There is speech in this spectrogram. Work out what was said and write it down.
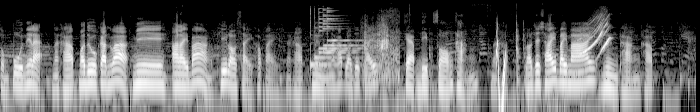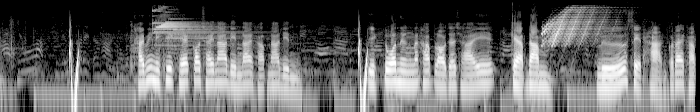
สมปูนนี่แหละนะครับ มาดูกันว่ามีอะไรบ้างที่เราใส่เข้าไปนะครับหนึ่งนะครับเราจะใช้แกบดิบ 2 ถังนะครับ เราจะใช้ใบไม้ 1 ถังครับ ใครไม่มีขี้เค้กก็ใช้หน้าดินได้ครับ หน้าดิน อีกตัวหนึ่งนะครับเราจะใช้แกบดำหรือเศษถ่านก็ได้ครับ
